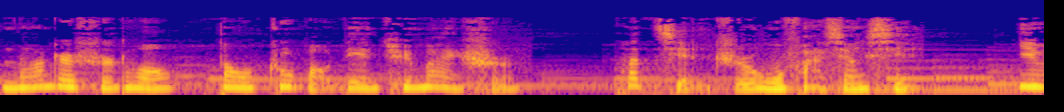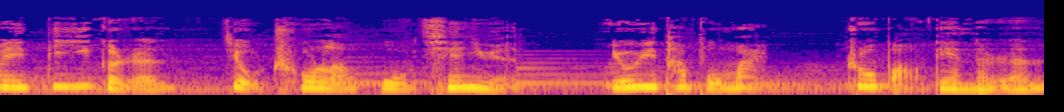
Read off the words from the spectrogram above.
拿着石头到珠宝店去卖时，他简直无法相信，因为第一个人就出了五千元。由于他不卖，珠宝店的人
